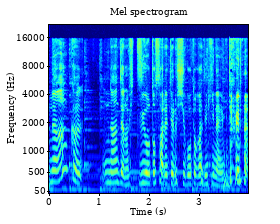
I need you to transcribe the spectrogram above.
なんかなんていうの必要とされてる仕事ができないみたいな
